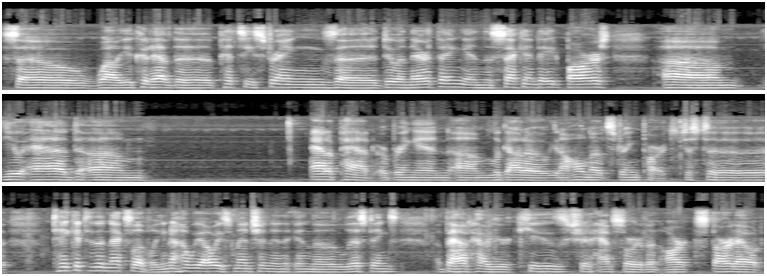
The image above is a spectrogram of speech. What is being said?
So while you could have the pizzy strings uh, doing their thing in the second eight bars, um, you add um, add a pad or bring in um, legato, you know, whole note string parts just to take it to the next level. You know how we always mention in, in the listings about how your cues should have sort of an arc, start out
